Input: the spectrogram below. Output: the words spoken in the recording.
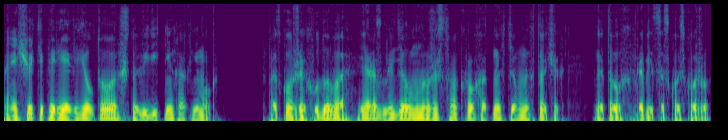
А еще теперь я видел то, что видеть никак не мог. Под кожей худого я разглядел множество крохотных темных точек, готовых пробиться сквозь кожу.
